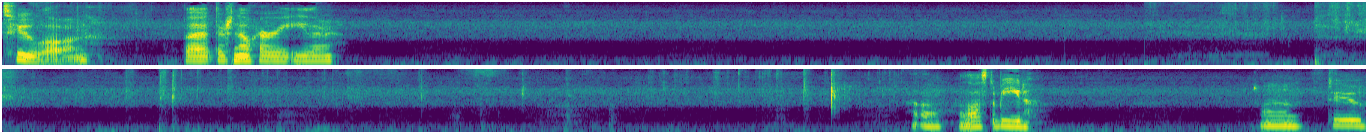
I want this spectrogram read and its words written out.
too long, but there's no hurry either. Uh-oh, I lost a bead. One, two,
